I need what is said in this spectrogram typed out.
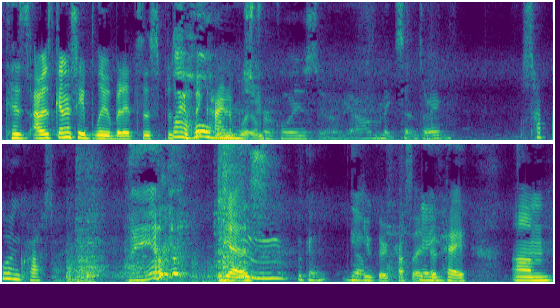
Because I was gonna say blue, but it's a specific kind of blue. turquoise, so yeah, makes sense, right? Stop going cross-eyed. I am. Yes, Okay, go. you go cross-eyed. Yeah, okay. Um,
